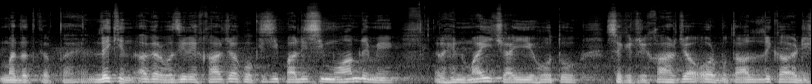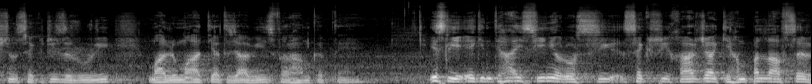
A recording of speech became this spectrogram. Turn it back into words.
مدد کرتا ہے۔ لیکن اگر وزیر خارجہ کو کسی پالیسی معاملے میں رہنمائی چاہیے ہو تو سیکرٹری خارجہ اور متعلقہ ایڈیشنل سیکرٹری ضروری معلومات یا تجاویز فراہم کرتے ہیں۔ اس لیے ایک انتہائی سینئر اور سیکرٹری خارجہ کے ہم پلہ افسر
